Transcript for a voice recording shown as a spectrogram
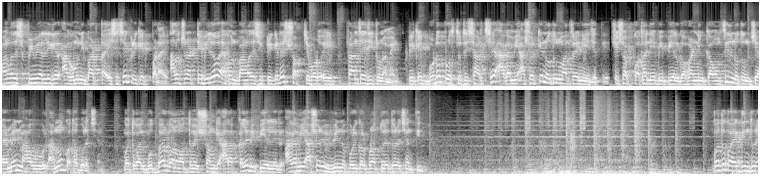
বাংলাদেশ প্রিমিয়ার লিগের আগমনী বার্তা এসেছে ক্রিকেট পাড়ায়। আলোচনার টেবিলেও এখন বাংলাদেশের ক্রিকেটের সবচেয়ে বড় এই ফ্রাঞ্চাইজি টুর্নামেন্ট ক্রিকেট বোর্ডও প্রস্তুতি সারছে আগামী আসরকে নতুন মাত্রায় নিয়ে যেতে। সেসব কথা নিয়ে বিপিএল গভর্নিং কাউন্সিল নতুন চেয়ারম্যান মাহবুবুল আলম কথা বলেছেন। গতকাল বুধবার গণমাধ্যমের সঙ্গে আলাপকালে বিপিএল এর আগামী আসরে বিভিন্ন পরিকল্পনা তুলে ধরেছেন তিনি। গত কয়েকদিন ধরে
